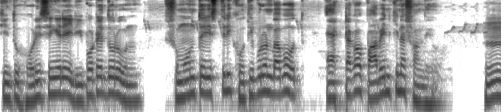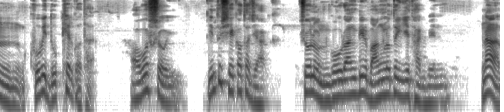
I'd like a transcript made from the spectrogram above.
কিন্তু হরি সিংয়ের এই রিপোর্টের দরুন সুমন্তের স্ত্রী ক্ষতিপূরণ বাবদ এক টাকাও পাবেন কিনা সন্দেহ। হুম খুবই দুঃখের কথা। অবশ্যই কিন্তু সে কথা যাক। চলুন গৌরাঙ্গীর বাংলোতে গিয়ে থাকবেন। না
